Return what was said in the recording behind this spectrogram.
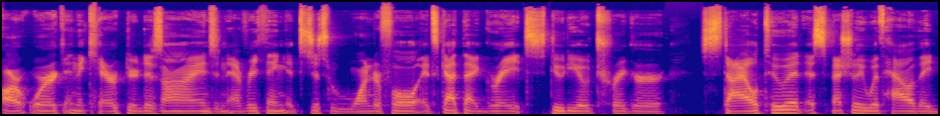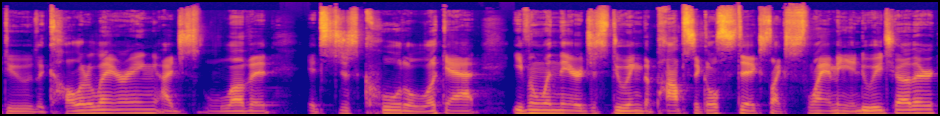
artwork and the character designs and everything, it's just wonderful. It's got that great studio trigger style to it, especially with how they do the color layering. I just love it. It's just cool to look at. Even when they're just doing the popsicle sticks like slamming into each other,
